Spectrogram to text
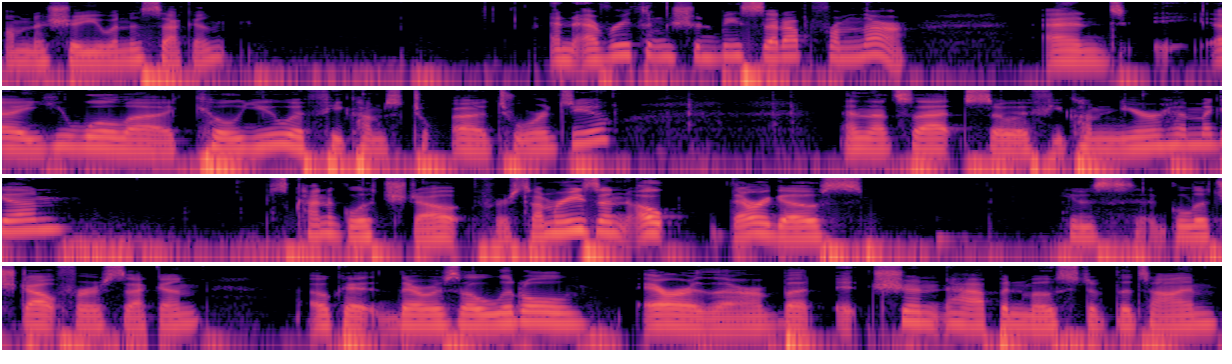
I'm going to show you in a second. And everything should be set up from there. And uh, he will uh, kill you if he comes to, uh, towards you. And that's that. So if you come near him again, it's kind of glitched out for some reason. Oh, there he goes. He was glitched out for a second. Okay, there was a little error there, but it shouldn't happen most of the time.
